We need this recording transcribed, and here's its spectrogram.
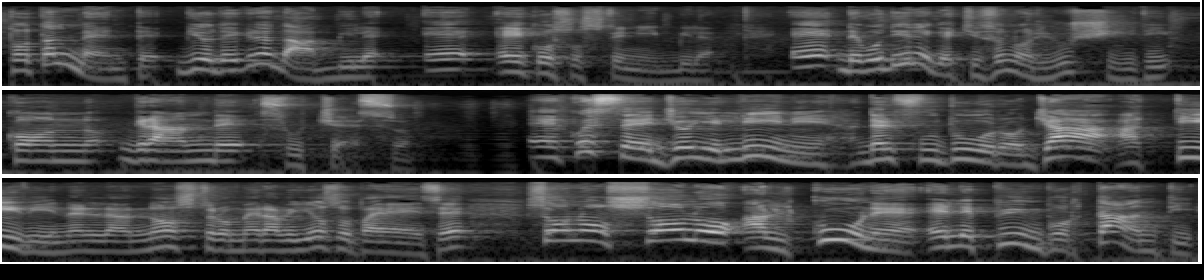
totalmente biodegradabile e ecosostenibile e devo dire che ci sono riusciti con grande successo. E queste gioiellini del futuro già attivi nel nostro meraviglioso paese sono solo alcune e le più importanti,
